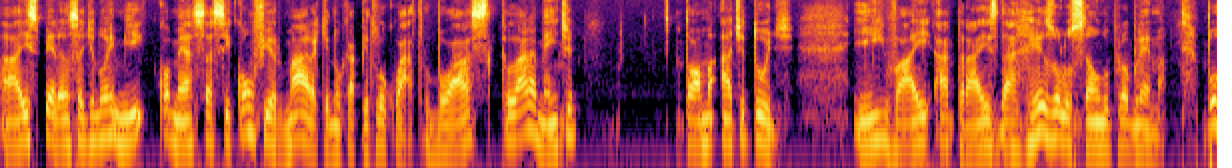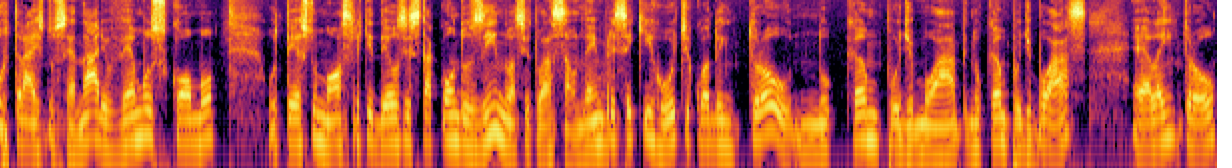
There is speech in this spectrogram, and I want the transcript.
a esperança de Noemi começa a se confirmar aqui no capítulo 4. Boaz claramente toma atitude e vai atrás da resolução do problema. Por trás do cenário, vemos como o texto mostra que Deus está conduzindo a situação. Lembre-se que Ruth, quando entrou no campo de Moab, no campo de Boaz, ela entrou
